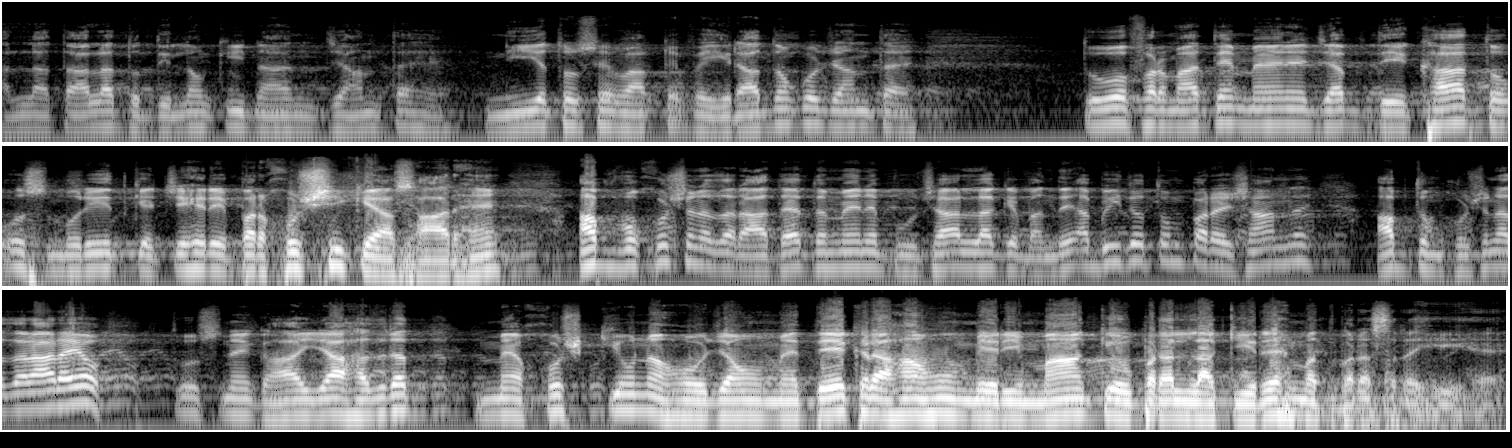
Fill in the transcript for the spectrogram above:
अल्लाह ताला तो दिलों की जानता है, नीयतों से वाकिफ है, इरादों को जानता है। तो वो फरमाते, मैंने जब देखा तो उस मुरीद के चेहरे पर खुशी के आसार हैं। अब वो खुश नज़र आता है तो मैंने पूछा, अल्लाह के बंदे, अभी तो तुम परेशान रहे अब तुम खुश नज़र आ रहे हो? तो उसने कहा, या हज़रत, मैं खुश क्यों ना हो जाऊँ? मैं देख रहा हूँ मेरी माँ के ऊपर अल्लाह की रहमत बरस रही है।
